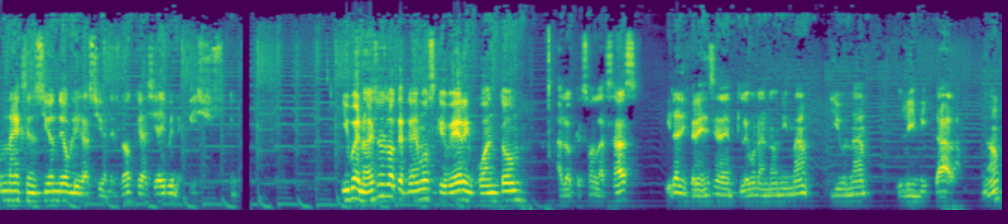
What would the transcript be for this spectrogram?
una exención de obligaciones, ¿no? que así hay beneficios. Y bueno, eso es lo que tenemos que ver en cuanto a lo que son las SAS y la diferencia entre una anónima y una limitada. ¿no?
